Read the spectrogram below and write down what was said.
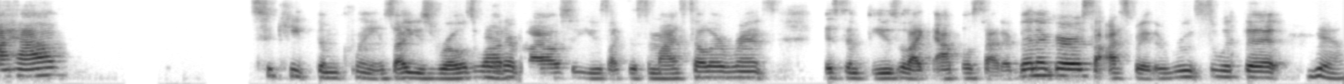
I have to keep them clean. So I use rose water, but I also use like this micellar rinse. It's infused with like apple cider vinegar. So I spray the roots with it. yeah.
